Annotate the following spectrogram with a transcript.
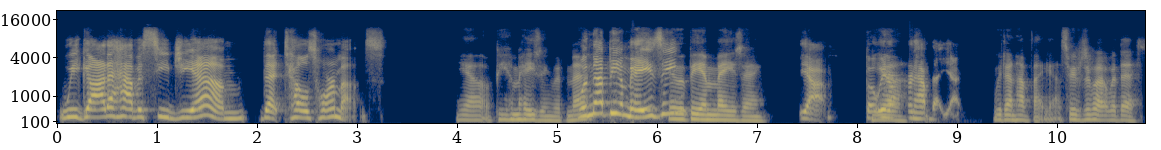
We got to have a CGM that tells hormones. Yeah, that would be amazing, wouldn't it? Wouldn't that be amazing? It would be amazing. Yeah, but we yeah. don't have that yet. We don't have that yet. So we have to work with this.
